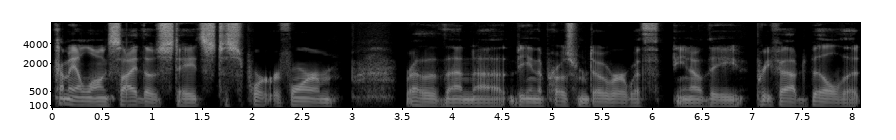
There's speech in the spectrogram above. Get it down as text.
coming alongside those states to support reform rather than uh, being the pros from dover with you know the prefabbed bill that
